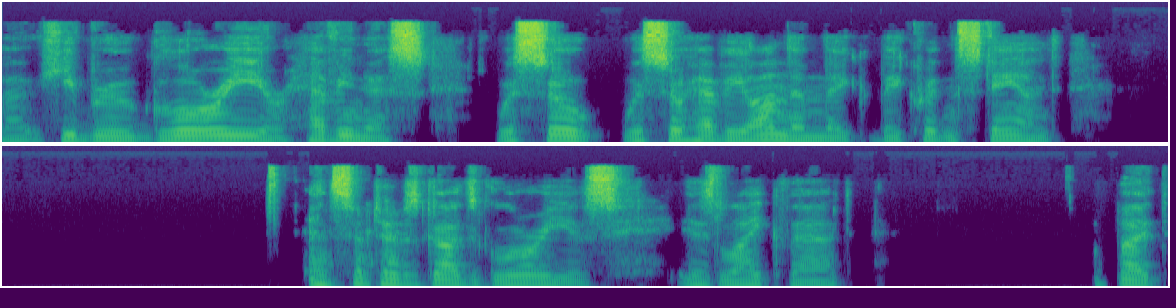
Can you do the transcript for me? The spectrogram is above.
uh, Hebrew glory or heaviness was so was so heavy on them they they couldn't stand. And sometimes God's glory is is like that. But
